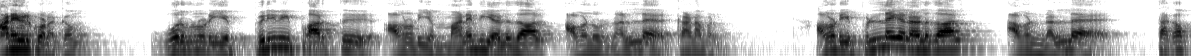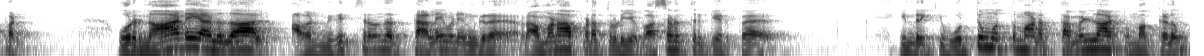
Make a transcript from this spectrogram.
அனைவருக்கும் வணக்கம். ஒருவனுடைய பிரிவை பார்த்து அவனுடைய மனைவி அழுதால் அவன் ஒரு நல்ல கணவன். அவனுடைய பிள்ளைகள் அழுதால் அவன் நல்ல தகப்பன். ஒரு நாடே அழுதால் அவன் மிகச்சிறந்த தலைவன் என்கிற ரமணா படத்துடைய வசனத்திற்கேற்ப இன்றைக்கு ஒட்டுமொத்தமான தமிழ்நாட்டு மக்களும்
